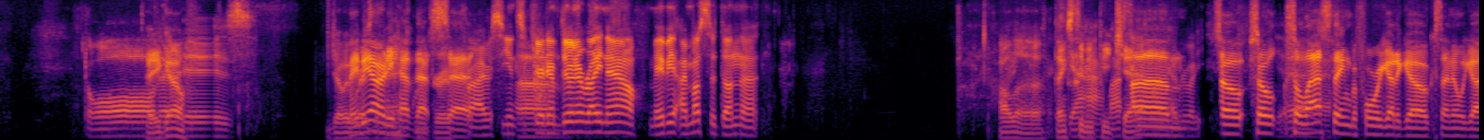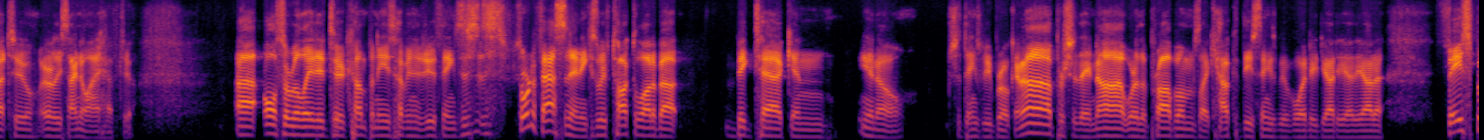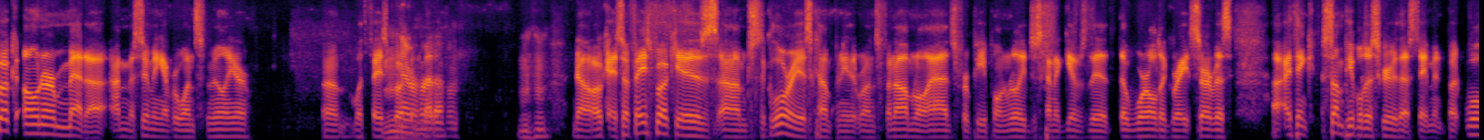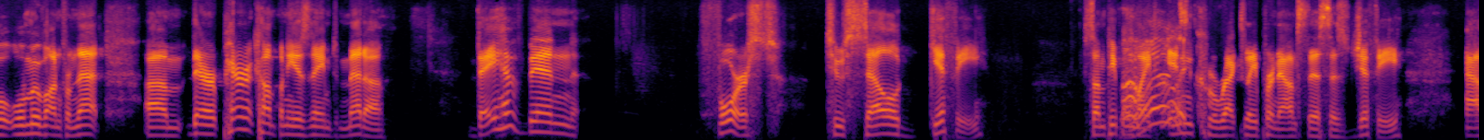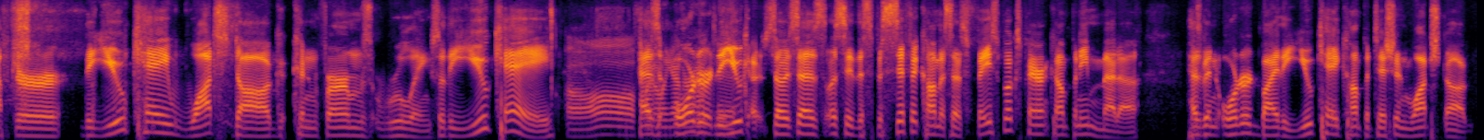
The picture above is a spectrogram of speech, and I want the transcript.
Oh, There you there go. it is. Joey, Maybe I already have that through. set. Privacy and security. I'm Um, doing it right now. Maybe I must have done that. Holla. Thanks, Yeah, TBP last chat. time, Um, everybody. So so so last thing before we got to go because I know we got to, or at least I know I have to. Uh, also related to companies having to do things. This is sort of fascinating because we've talked a lot about big tech and you know should things be broken up or should they not? What are the problems? Like how could these things be avoided? Yada yada yada. Facebook owner Meta. I'm assuming everyone's familiar um, with Facebook Never and heard Meta. of them. Hmm No, okay. So Facebook is um, just a glorious company that runs phenomenal ads for people and really just kind of gives the the world a great service. Uh, I think some people disagree with that statement, but we'll we'll move on from that. Um, their parent company is named Meta. They have been forced to sell Giphy. Some people Oh, might really? incorrectly pronounce this as Jiffy after the UK watchdog confirms ruling. So the UK Oh, has finally got around ordered the. UK. So it says, let's see, the specific comment says Facebook's parent company Meta has been ordered by the UK competition watchdog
